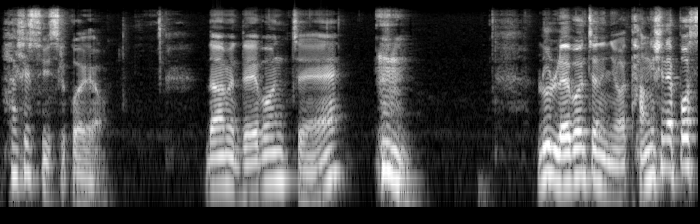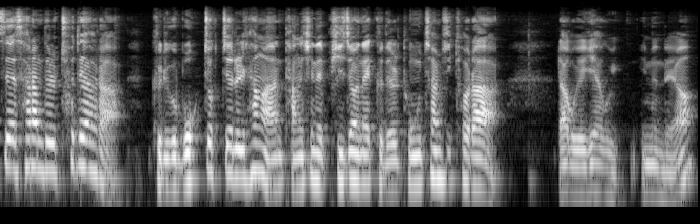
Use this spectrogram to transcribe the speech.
하실 수 있을 거예요. 그 다음에 네 번째, 룰 네 번째는요, 당신의 버스에 사람들을 초대하라. 그리고 목적지를 향한 당신의 비전에 그들을 동참시켜라. 라고 얘기하고 있는데요.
